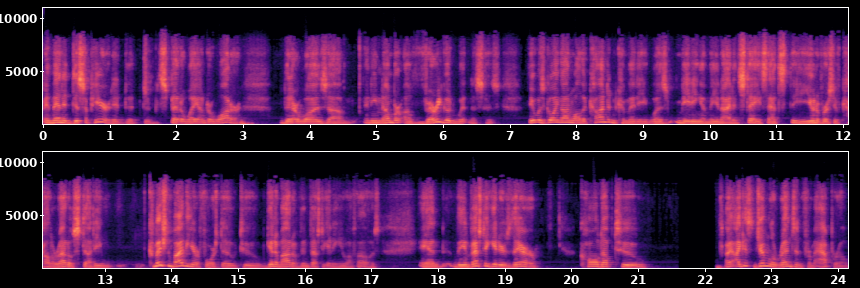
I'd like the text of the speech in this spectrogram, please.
and then it disappeared. It, it, it sped away underwater. There was um, any number of very good witnesses. It was going on while the Condon Committee was meeting in the United States. That's the University of Colorado study commissioned by the Air Force to, to get them out of investigating UFOs. And the investigators there called up to, I, I guess, Jim Lorenzen from APRO,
